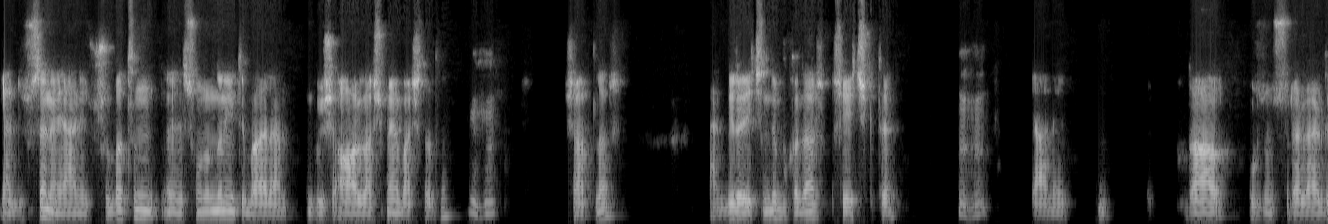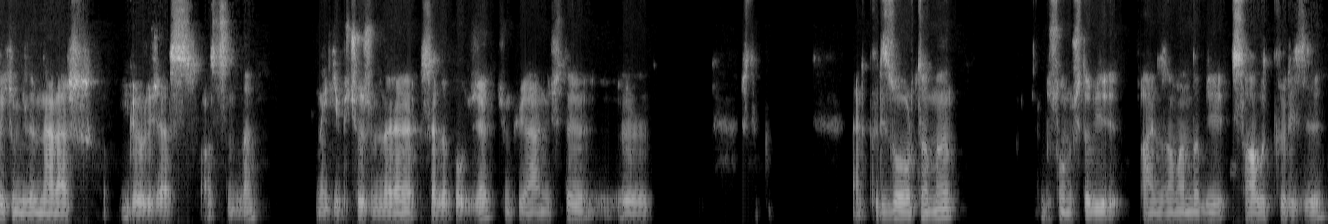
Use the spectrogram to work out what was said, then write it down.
yani düşsene yani Şubat'ın e, sonundan itibaren bu iş ağırlaşmaya başladı. Hı hı. Şartlar. Yani bir ay içinde bu kadar şey çıktı. Hı hı. Yani daha uzun sürelerde kim bilir neler göreceğiz aslında. Ne gibi çözümlere sebep olacak. Çünkü yani işte, e, işte yani kriz ortamı bu sonuçta bir aynı zamanda bir sağlık krizi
